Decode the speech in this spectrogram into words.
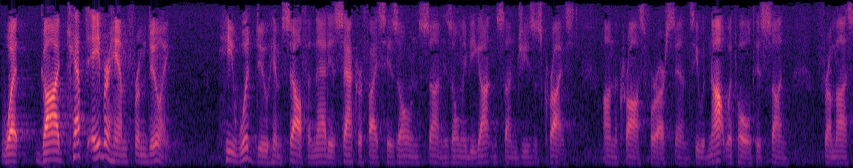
what God kept Abraham from doing he would do himself, and that is sacrifice his own son, his only begotten son, Jesus Christ, on the cross for our sins. He would not withhold his son from us.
